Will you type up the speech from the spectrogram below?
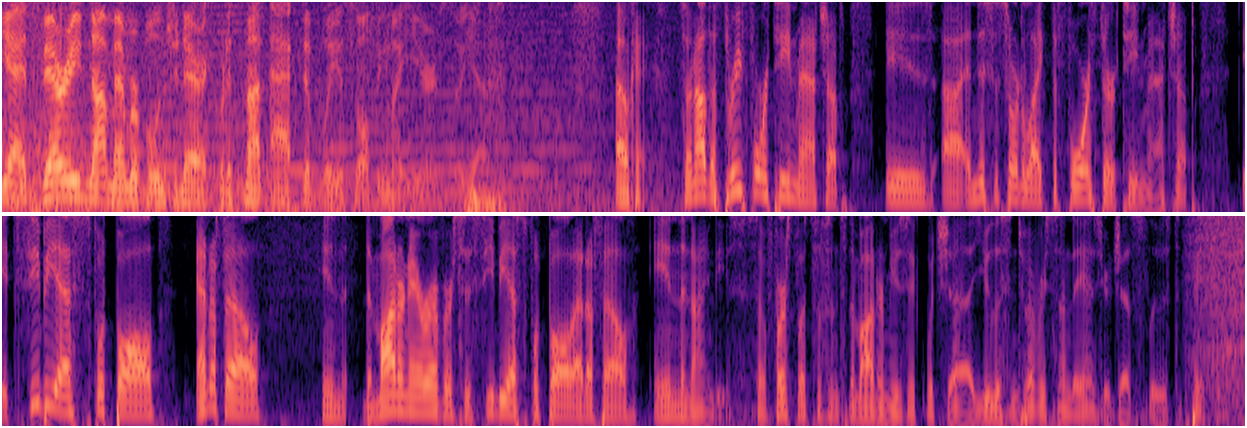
Yeah, it's very not memorable and generic, but it's not actively assaulting my ears. So yes. Okay, so now the 314 matchup is, uh, and this is sort of like the 413 matchup. It's CBS football, NFL in the modern era versus CBS football, NFL in the 90s. So first, let's listen to the modern music, which uh, you listen to every Sunday as your Jets lose to the Patriots.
